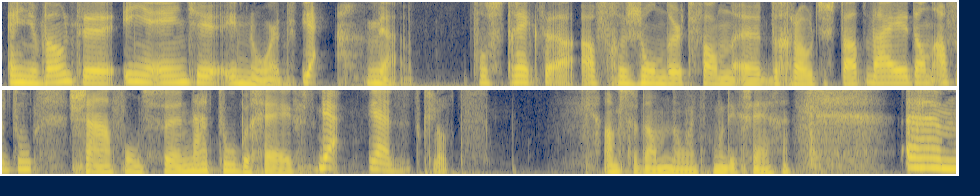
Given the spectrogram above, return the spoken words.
En je woont uh, in je eentje in Noord? Ja. Ja volstrekt afgezonderd van uh, de grote stad... waar je dan af en toe s'avonds uh, naartoe begeeft. Ja, ja, dat klopt. Amsterdam-Noord, moet ik zeggen. Ehm,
